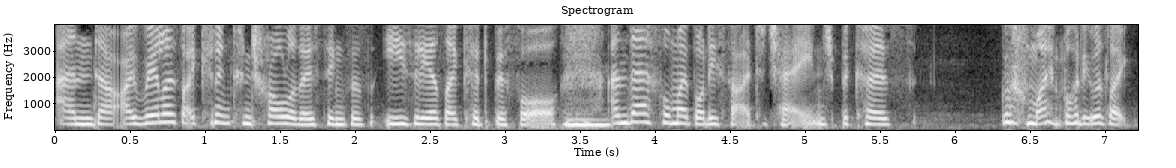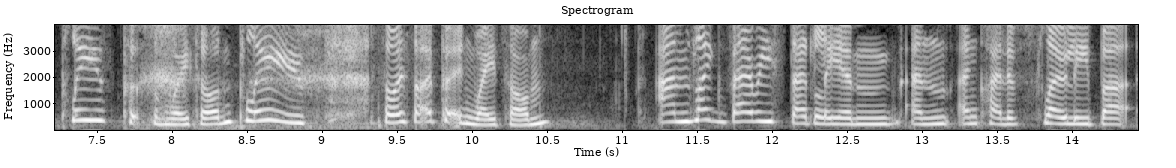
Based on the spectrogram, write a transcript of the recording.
and uh, I realized I couldn't control all those things as easily as I could before, mm. and therefore my body started to change because my body was like, please put some weight on, please. So I started putting weight on and like very steadily and, and and kind of slowly. But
